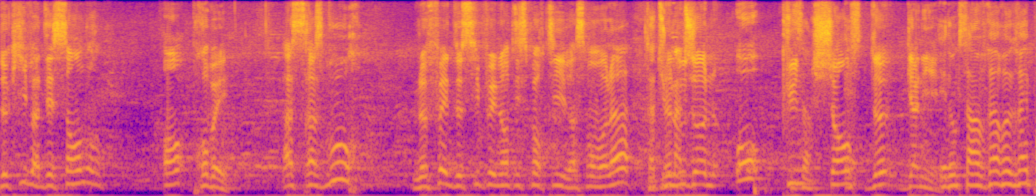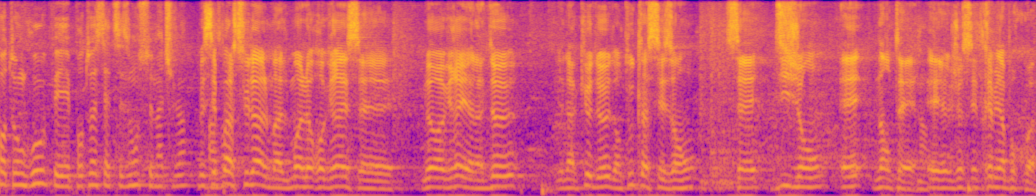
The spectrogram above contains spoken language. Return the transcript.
de qui va descendre en Pro B. À Strasbourg, le fait de siffler une antisportive à ce moment-là ne nous donne aucune chance de gagner. Et donc c'est un vrai regret pour ton groupe et pour toi cette saison, ce match-là? Mais c'est pas celui-là le mal. Moi, le regret, c'est. Le regret, il y en a deux. Il n'y en a que deux dans toute la saison. C'est Dijon et Nanterre. Et je sais très bien pourquoi.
